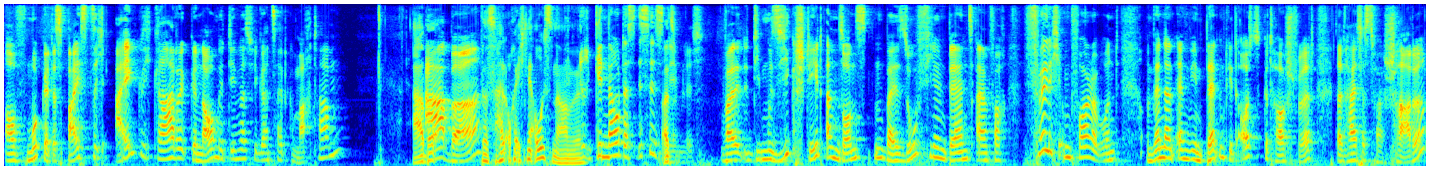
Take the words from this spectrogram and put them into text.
auf Mucke. Das beißt sich eigentlich gerade genau mit dem, was wir die ganze Zeit gemacht haben. Aber, Aber das ist halt auch echt eine Ausnahme. genau das ist es Also- nämlich. Weil die Musik steht ansonsten bei so vielen Bands einfach völlig im Vordergrund. Und wenn dann irgendwie ein Bandmitglied ausgetauscht wird, dann heißt das zwar schade,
